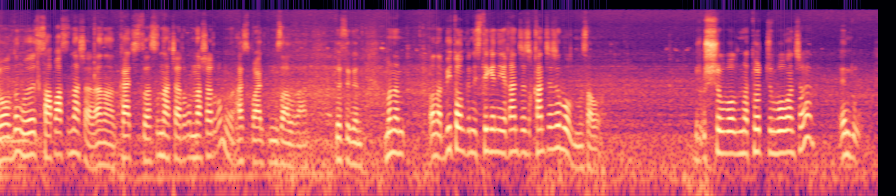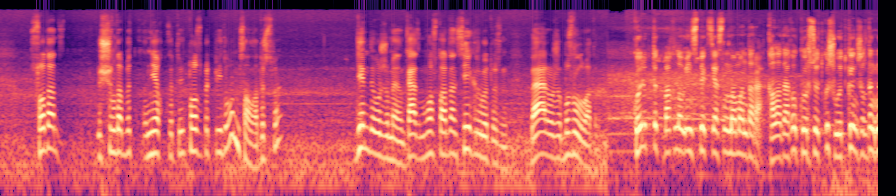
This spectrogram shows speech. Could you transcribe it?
Жолдың өз сапасы нашар ана качествосы нашар нашар ғой асфальт мысалға төсеген. Мұны ана бетонканы істегеніне қанша қанша жыл болды мысалы? Бір үш жыл болды ма төрт жыл болған шығар. Енді содан үш жылда не қылып тозып кетпейді ғой мысалға дұрыс па? Демде уже мен. Қазір мосттардан секіріп өтесің. Бәрі уже бұзылып жатыр. Көліктік бақылау инспекциясының мамандары қаладағы көрсеткіш өткен жылдың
